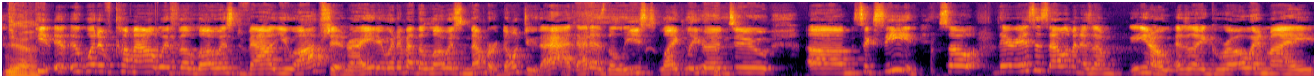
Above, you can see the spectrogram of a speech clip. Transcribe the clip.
yeah, it, it, would have come out with the lowest value option, right? It would have had the lowest number. Don't do that. That has the least likelihood to um, succeed. So there is this element as I'm you know as I grow in my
